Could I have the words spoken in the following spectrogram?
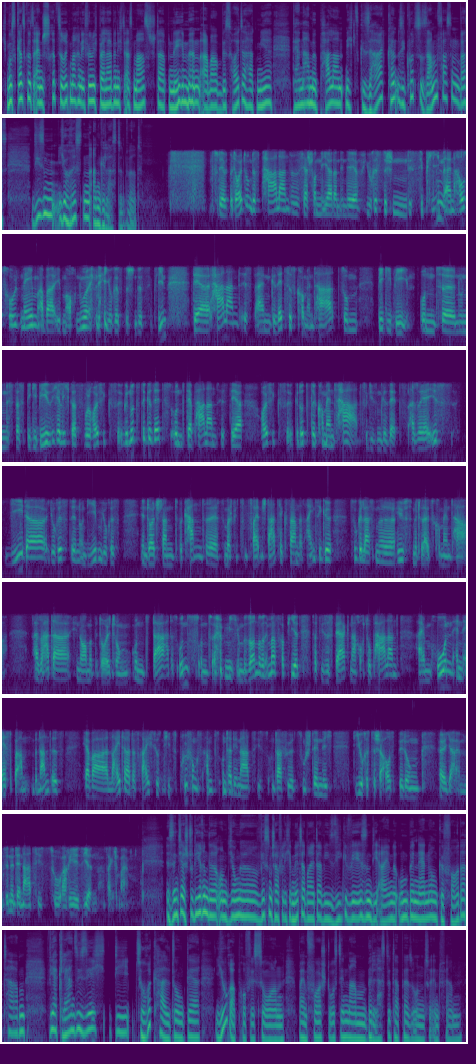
Ich muss ganz kurz einen Schritt zurück machen. Ich will mich beileibe nicht als Maßstab nehmen, aber bis heute hat mir der Name Palland nichts gesagt. Könnten Sie kurz zusammenfassen, was diesem Juristen angelastet wird? Zu der Bedeutung des Paarlands. Das ist ja schon eher dann in der juristischen Disziplin ein Household Name, aber eben auch nur in der juristischen Disziplin. Der Paarland ist ein Gesetzeskommentar zum BGB. Und äh, nun ist das BGB sicherlich das wohl häufigst genutzte Gesetz und der Paarland ist der häufigst genutzte Kommentar zu diesem Gesetz. Also er ist jeder Juristin und jedem Jurist in Deutschland bekannt. Er ist zum Beispiel zum zweiten Staatsexamen das einzige zugelassene Hilfsmittel als Kommentar. Also hat da enorme Bedeutung. Und da hat es uns und mich im Besonderen immer frappiert, dass dieses Werk nach Otto Parland, einem hohen NS-Beamten, benannt ist. Er war Leiter des Reichsjustizprüfungsamts unter den Nazis und dafür zuständig, die juristische Ausbildung äh, ja im Sinne der Nazis zu arisieren, sage ich mal. Es sind ja Studierende und junge wissenschaftliche Mitarbeiter wie Sie gewesen, die eine Umbenennung gefordert haben. Wie erklären Sie sich die Zurückhaltung der Juraprofessoren beim Vorstoß, den Namen belasteter Personen zu entfernen?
